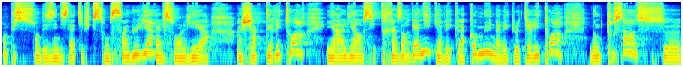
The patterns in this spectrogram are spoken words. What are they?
En plus, ce sont des initiatives qui sont singulières, elles sont liées à, à chaque territoire. Il y a un lien aussi très organique avec la commune, avec le territoire. Donc tout ça, se,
